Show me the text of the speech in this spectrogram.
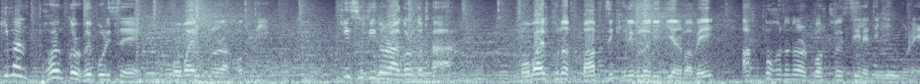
কিমান ভয়ংকৰ হৈ পৰিছে মোবাইল ফোনৰ আসক্তি। কিছুদিনৰ আগৰ কথা। মোবাইল ফোনত পাবজি খেলিবলৈ নিদিয়াৰ বাবে আত্মহননৰ পথ লৈছিল এটি কিশোৰে।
